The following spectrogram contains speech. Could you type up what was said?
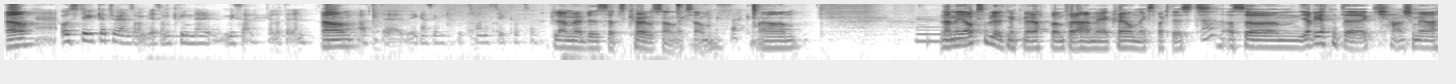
Ja, Eh, Och styrka tror jag är en sån grej som kvinnor missar hela tiden. ja. Att eh, det är ganska viktigt att träna styrka också. Glömmer biceps curlsen liksom. Exakt. Ja. Eh, Nej men jag har också blivit mycket mer öppen för det här med cryonics faktiskt. Alltså, jag vet inte, kanske om jag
